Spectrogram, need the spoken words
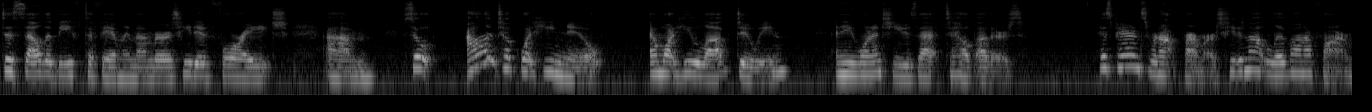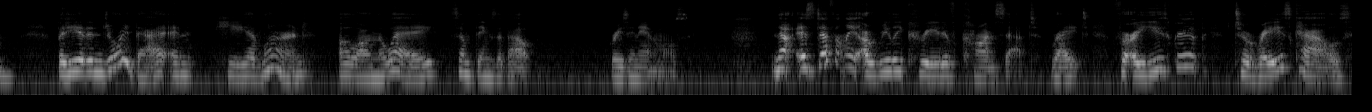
to sell the beef to family members. He did 4 H. Um, so Alan took what he knew and what he loved doing, and he wanted to use that to help others. His parents were not farmers. He did not live on a farm, but he had enjoyed that and he had learned along the way some things about raising animals. Now, it's definitely a really creative concept, right? For a youth group to raise cows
